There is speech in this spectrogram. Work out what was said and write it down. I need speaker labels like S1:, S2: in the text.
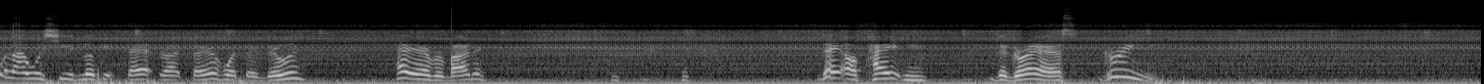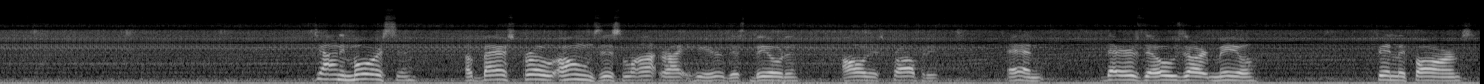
S1: Well, I wish you'd look at that right there, what they're doing. Hey, everybody. they are painting the grass green. Johnny Morrison of Bass Pro owns this lot right here, this building, all this property. And there's the Ozark Mill, Finley Farms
